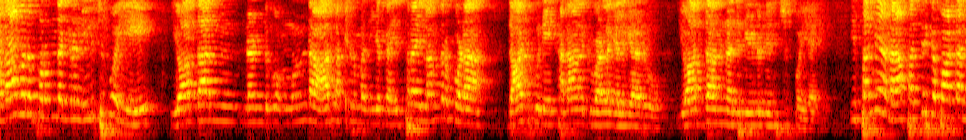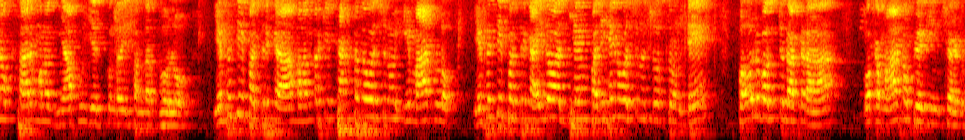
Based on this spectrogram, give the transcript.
అదామనపురం దగ్గర నిలిచిపోయి యోర్దాన్ నండు నుండి ఆరు లక్షల మంది యొక్క ఇస్రాయిల్ అందరూ కూడా దాటుకుని కణానికి వెళ్ళగలిగారు. యోర్దాను నది నీళ్ళు నిలిచిపోయాయి. ఈ సమయాన పత్రిక పాఠాన్ని ఒకసారి మనం జ్ఞాపకం చేసుకుందాం ఈ సందర్భంలో. ఎఫ్ఎసి పత్రిక మనందరికీ కంటత వచ్చును ఈ మాటలో. ఎఫ్ఎసి పత్రిక ఐదో అధ్యాయం పదిహేను వచ్చును చూస్తుంటే పౌరు భక్తుడు అక్కడ ఒక మాట ఉపయోగించాడు.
